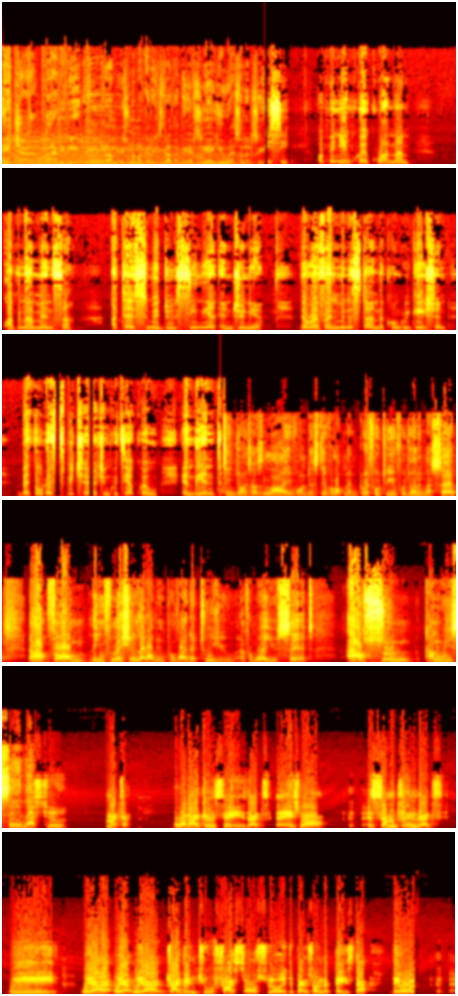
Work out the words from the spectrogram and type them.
Hecha para vivir. RAM es una marca registrada de FCA US LLC. isi ɔpanyin kwaku anan kwabena mensa ata sumedu senior and junior the reverend minister and the congregation bethel presby church in kwetiakwewu and the entire joins us live on this development grateful to you for joining us sir now from the information that have been provided to you and from where you sit how soon can we say that to matter but what i can say is that it's not something that we we are we are we are driving too fast or slow. It depends on the pace that they all.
